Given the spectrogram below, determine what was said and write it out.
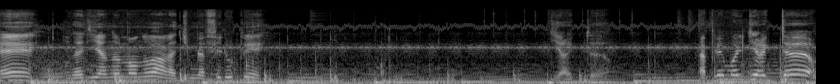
Eh, on a dit un homme en noir là, tu me l'as fait louper. Directeur. Appelez-moi le directeur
